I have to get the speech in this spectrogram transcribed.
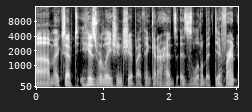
Um, except his relationship, I think, in our heads is a little bit different.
